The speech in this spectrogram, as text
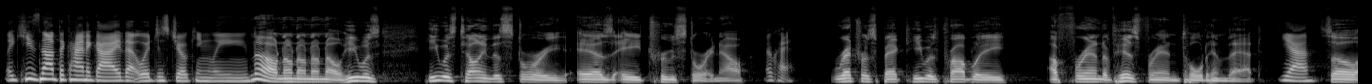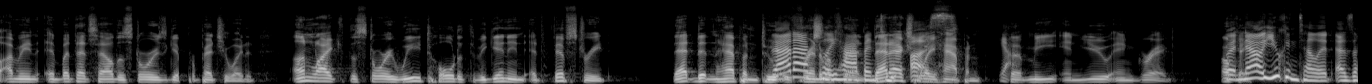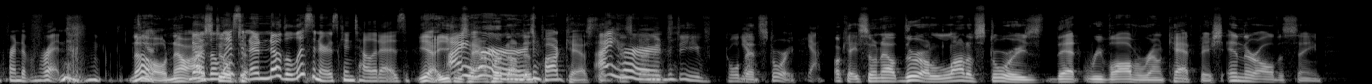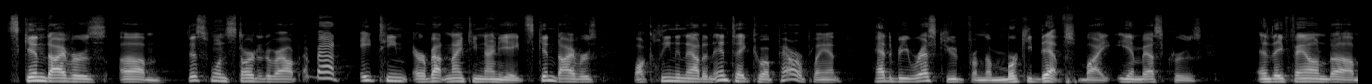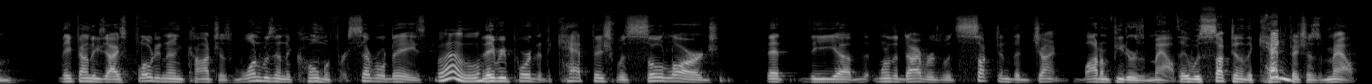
Like he's not the kind of guy that would just jokingly. No, no, no, no, no. He was he was telling this story as a true story. Now, Okay. retrospect, he was probably a friend of his friend told him that. Yeah. So, I mean, but that's how the stories get perpetuated. Unlike the story we told at the beginning at Fifth Street, that didn't happen to That a friend actually of a friend. happened that to actually us. happened Yeah. to me and you and Greg. But now you can tell it as a friend of a friend. No, no, no, I the still listener, te- no, the listeners can tell it as. Yeah, you can I say I heard on this heard- podcast that I this guy named heard- Steve told Yeah. that story. Yeah. Okay, so now there are a lot of stories that revolve around catfish, and they're all the same. Skin divers. Um, this one started about about eighteen or about 1998. Skin divers, while cleaning out an intake to a power plant, had to be rescued from the murky depths by EMS crews, and they found. Um, they found these guys floating unconscious. One was in a coma for several days. Whoa. They reported that the catfish was so large that the uh, one of the divers was sucked into the giant bottom feeder's mouth. It was sucked into the catfish's mouth,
